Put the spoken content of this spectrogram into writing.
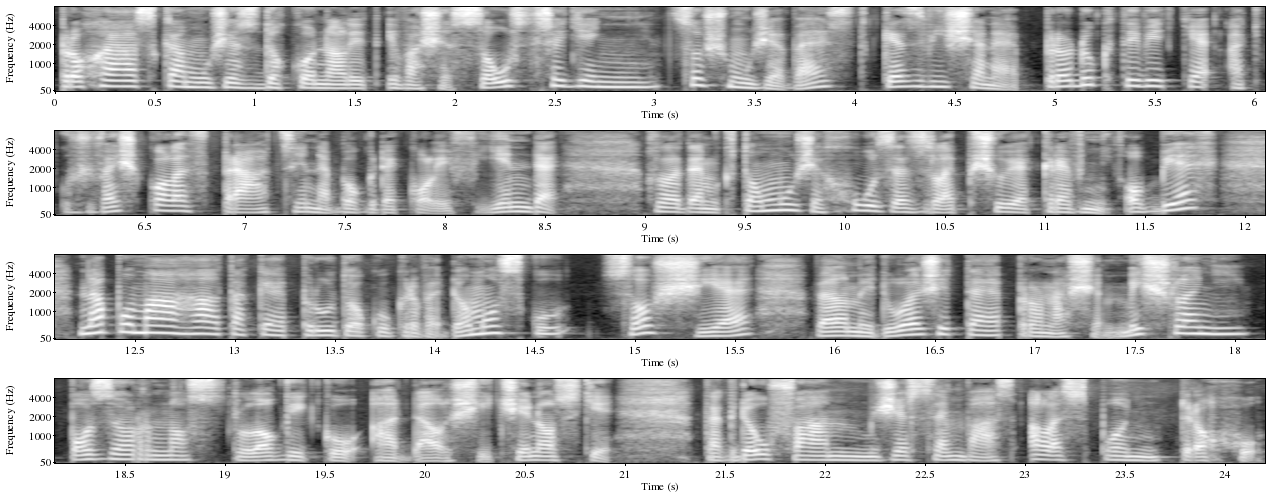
procházka může zdokonalit i vaše soustředění, což může vést ke zvýšené produktivitě, ať už ve škole, v práci nebo kdekoliv jinde. Vzhledem k tomu, že chůze zlepšuje krevní oběh, napomáhá také průtoku krve do mozku, což je velmi důležité pro naše myšlení, pozornost, logiku a další činnosti. Tak doufám, že jsem vás alespoň trochu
